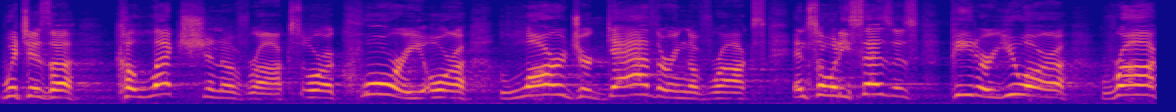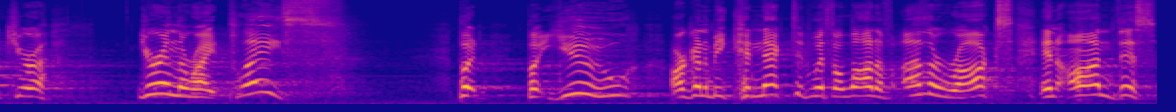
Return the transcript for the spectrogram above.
which is a collection of rocks or a quarry or a larger gathering of rocks. And so what he says is, Peter, you are a rock. You're, a, you're in the right place. But, but you are going to be connected with a lot of other rocks, and on this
